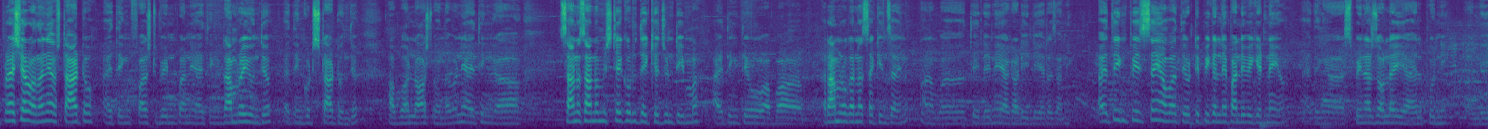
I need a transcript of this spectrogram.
प्रेसर भन्दा नि अब स्टार्ट हो आई थिङ्क फर्स्ट विन पनि आई थिङ्क राम्रै हुन्थ्यो आई थिङ्क गुड स्टार्ट हुन्थ्यो अब लस्ट भन्दा पनि आई थिङ्क सानो सानो मिस्टेकहरू देखियो जुन टिममा। आई थिङ्क त्यो अब राम्रो गर्न सकिन्छ होइन। अब त्यसले नै अगाडि लिएर जाने। आई थिङ्क पिच चाहिँ अब त्यो टिपिकल नेपाली विकेट नै हो। आई थिङ्क स्पिनर्सहरूलाई हेल्प हुने अनि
